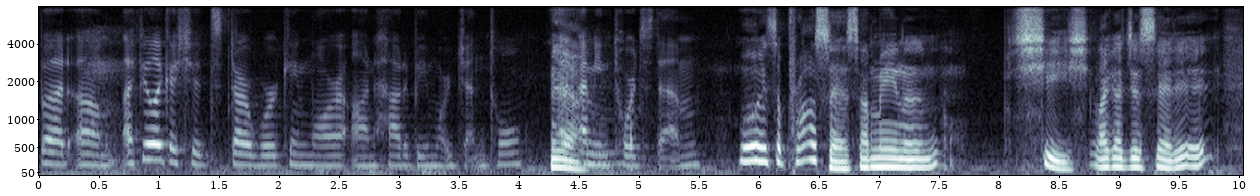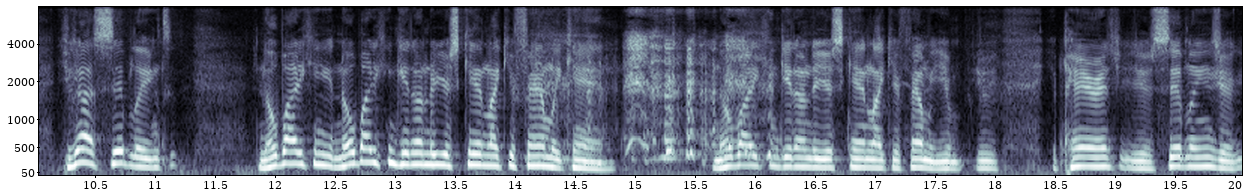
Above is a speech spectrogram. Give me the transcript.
But um, I feel like I should start working more on how to be more gentle. Yeah. I, I mean, towards them. Well, it's a process. I mean, uh, sheesh. Like I just said, it, you got siblings. Nobody can nobody can get under your skin like your family can. Nobody can get under your skin like your family. Your your, your parents, your siblings, your,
